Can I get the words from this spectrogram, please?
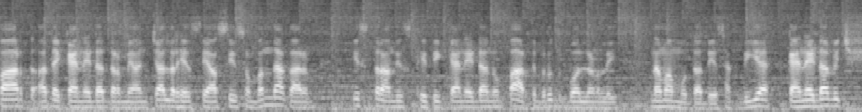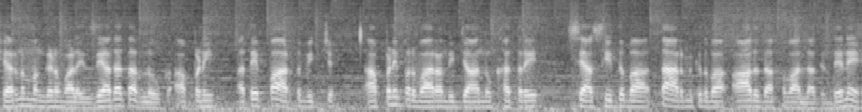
ਭਾਰਤ ਅਤੇ ਕੈਨੇਡਾ ਦਰਮਿਆਨ ਚੱਲ ਰਹੇ ਸਿਆਸੀ ਸੰਬੰਧਾਂ ਕਾਰਨ ਇਸ ਤਰ੍ਹਾਂ ਦੀ ਸਥਿਤੀ ਕੈਨੇਡਾ ਨੂੰ ਭਾਰਤ ਵਿਰੁੱਧ ਬੋਲਣ ਲਈ ਨਵਾਂ ਮੁੱਦਾ ਦੇ ਸਕਦੀ ਹੈ। ਕੈਨੇਡਾ ਵਿੱਚ ਸ਼ਰਨ ਮੰਗਣ ਵਾਲੇ ਜ਼ਿਆਦਾਤਰ ਲੋਕ ਆਪਣੀ ਅਤੇ ਭਾਰਤ ਵਿੱਚ ਆਪਣੇ ਪਰਿਵਾਰਾਂ ਦੀ ਜਾਨ ਨੂੰ ਖਤਰੇ, ਸਿਆਸੀ ਦਬਾਅ, ਧਾਰਮਿਕ ਦਬਾਅ ਆਦਿ ਦਾ ਹਵਾਲਾ ਦਿੰਦੇ ਨੇ।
